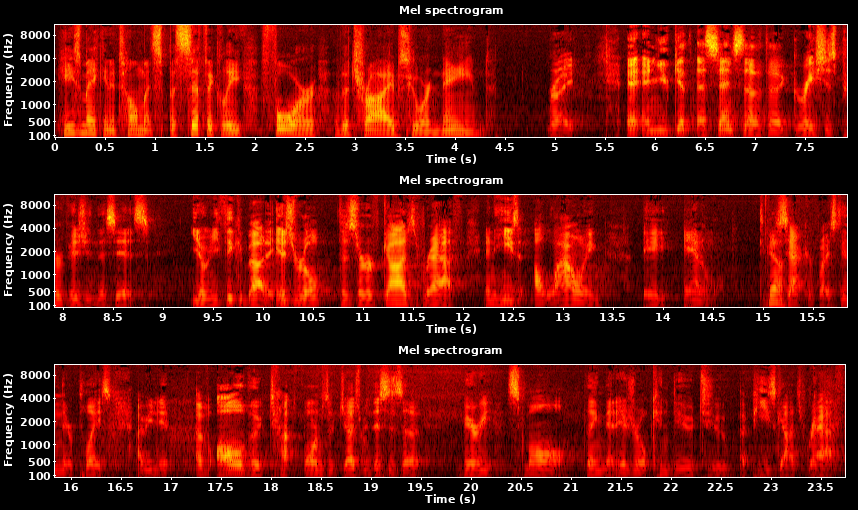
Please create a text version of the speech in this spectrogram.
he's making atonement specifically for the tribes who are named. Right. And, and you get a sense of the gracious provision this is. You know, when you think about it, Israel deserved God's wrath, and He's allowing a animal to Yeah. be sacrificed in their place. I mean, it, of all the t- forms of judgment, this is a very small thing that Israel can do to appease God's wrath.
